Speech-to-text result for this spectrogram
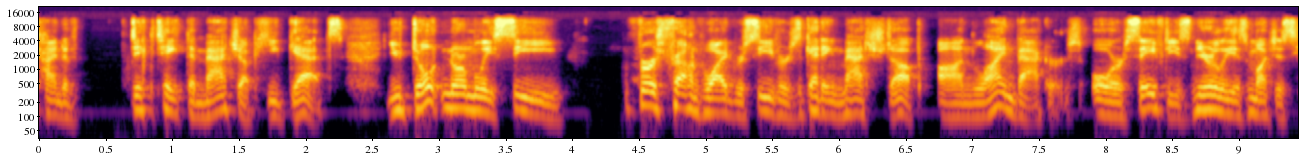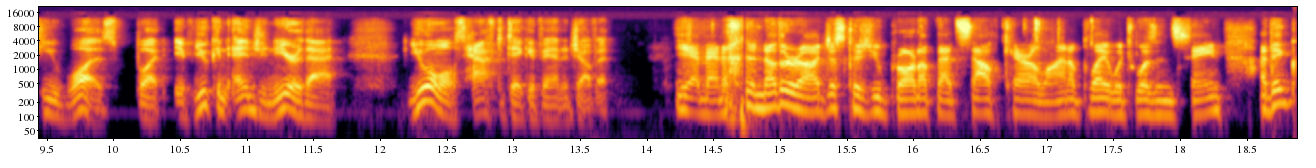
kind of dictate the matchup he gets. You don't normally see first round wide receivers getting matched up on linebackers or safeties nearly as much as he was. But if you can engineer that, you almost have to take advantage of it. Yeah, man. Another, uh, just because you brought up that South Carolina play, which was insane. I think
